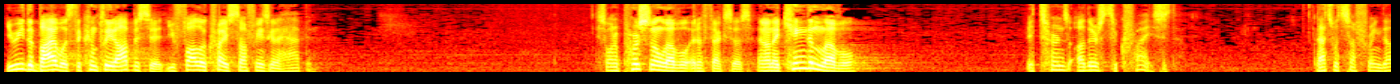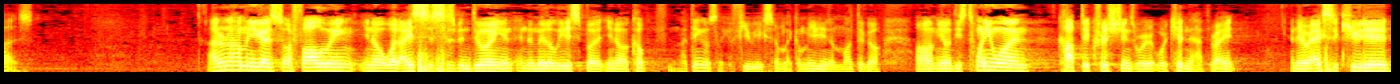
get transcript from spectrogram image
You read the Bible, it's the complete opposite. You follow Christ, suffering is going to happen. So, on a personal level, it affects us. And on a kingdom level, it turns others to Christ. That's what suffering does. I don't know how many of you guys are following, you know, what ISIS has been doing in, in the Middle East, but, you know, a couple, I think it was like a few weeks or like maybe a month ago. Um, you know, these 21 Coptic Christians were, were kidnapped, right? And they were executed.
